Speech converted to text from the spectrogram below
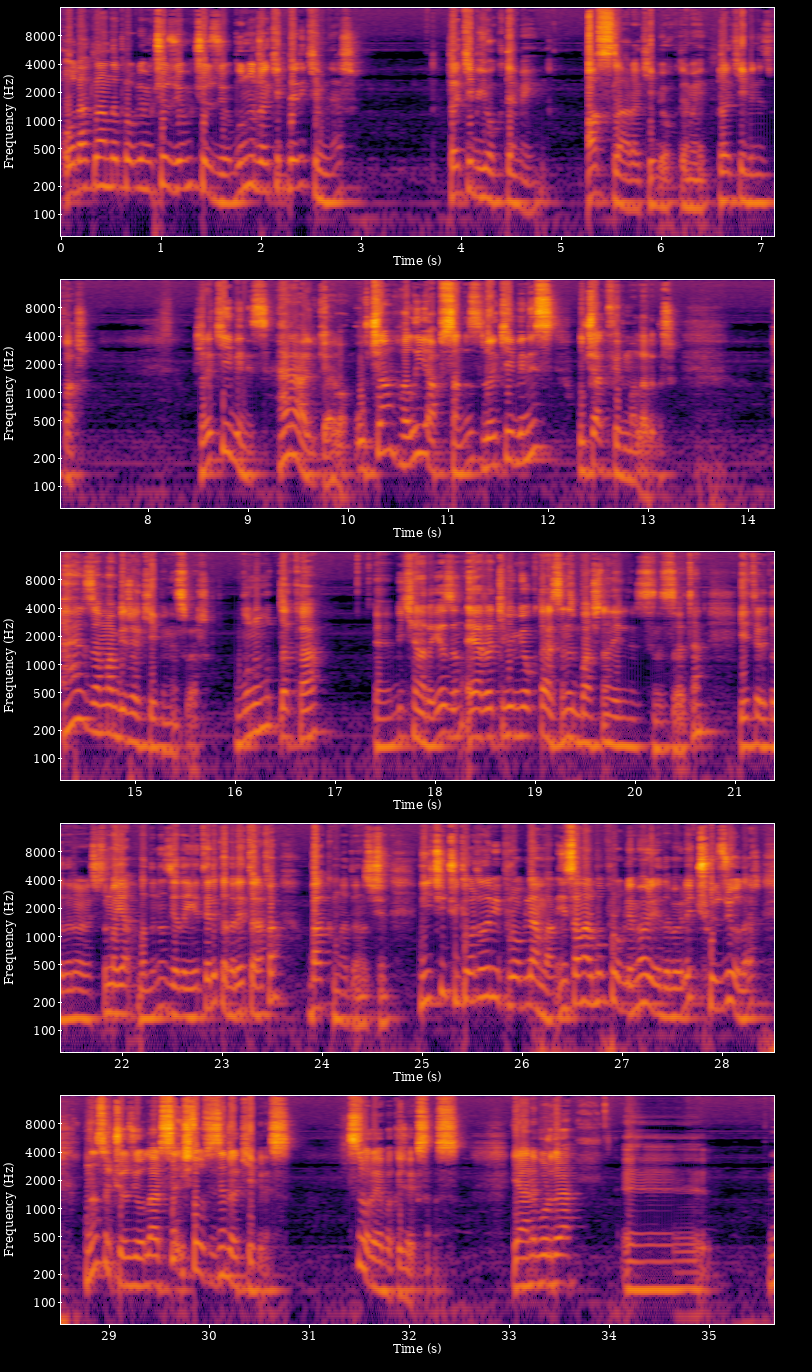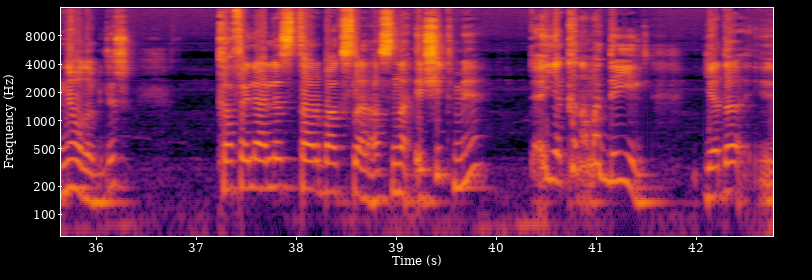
Odaklandığı problemi çözüyor mu? Çözüyor. Bunun rakipleri kimler? Rakibi yok demeyin. Asla rakibi yok demeyin. Rakibiniz var. Rakibiniz her halükarda bak uçan halı yapsanız rakibiniz uçak firmalarıdır. Her zaman bir rakibiniz var. Bunu mutlaka bir kenara yazın. Eğer rakibim yok derseniz baştan elinirsiniz zaten. Yeteri kadar araştırma yapmadınız ya da yeteri kadar etrafa bakmadığınız için. Niçin? Çünkü orada da bir problem var. İnsanlar bu problemi öyle ya da böyle çözüyorlar. Nasıl çözüyorlarsa işte o sizin rakibiniz. Siz oraya bakacaksınız. Yani burada ee, ne olabilir? Kafelerle Starbucks'lar aslında eşit mi? E, yakın ama değil. Ya da e,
